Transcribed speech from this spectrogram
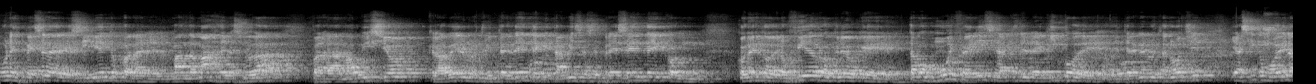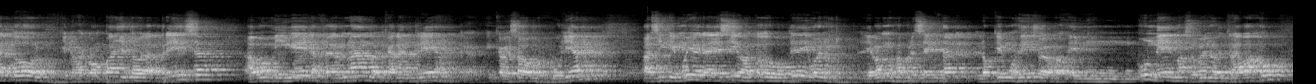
un especial agradecimiento para el mandamás de la ciudad, para Mauricio Cravero, nuestro intendente, que también se hace presente con, con esto de los fierros. Creo que estamos muy felices aquí en el equipo de, de tenerlo esta noche y así como él, a todos los que nos acompañan, toda la prensa, a vos Miguel, a Fernando, al Canal 3, encabezado por Julián. Así que muy agradecido a todos ustedes y bueno, le vamos a presentar lo que hemos hecho en un mes más o menos de trabajo.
